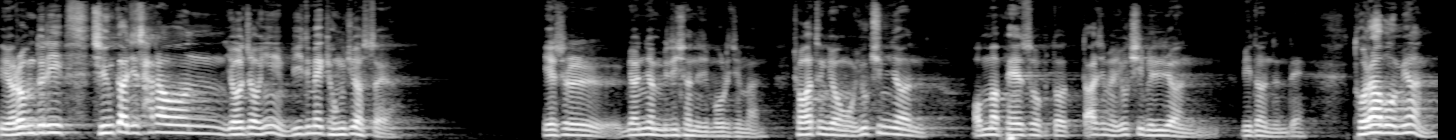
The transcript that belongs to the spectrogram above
여러분들이 지금까지 살아온 여정이 믿음의 경주였어요. 예수를 몇 년 믿으셨는지 모르지만 저 같은 경우 60년 엄마 배에서부터 따지면 61년 믿었는데 돌아보면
